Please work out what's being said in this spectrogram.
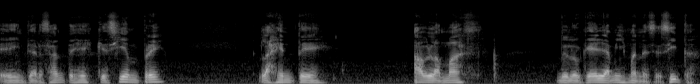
interesantes es que siempre la gente habla más de lo que ella misma necesita.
